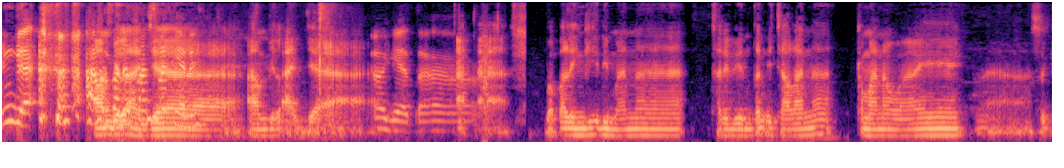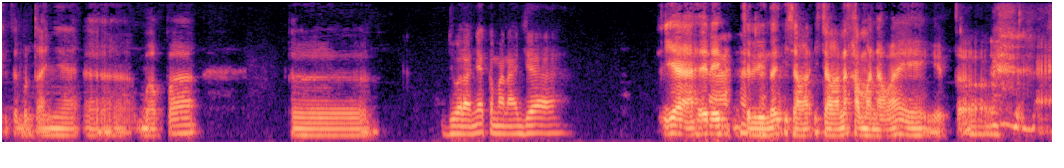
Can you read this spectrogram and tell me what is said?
Enggak. Harus ambil ada aja, nih. ambil aja. Oh gitu. Bapak linggih di mana? Cari dinten icalana ke mana wae? Nah, so kita bertanya, eh, Bapak, eh, jualannya ke mana aja? ya, jadi cari dinten icalana, icalana ke mana wae gitu. Nah,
